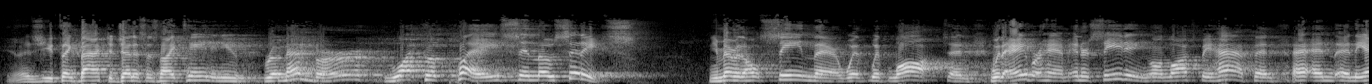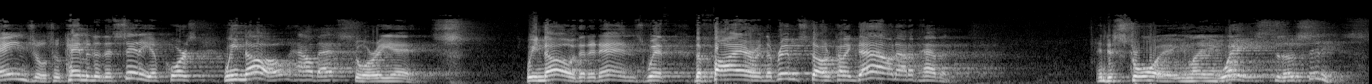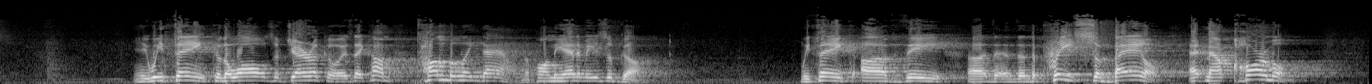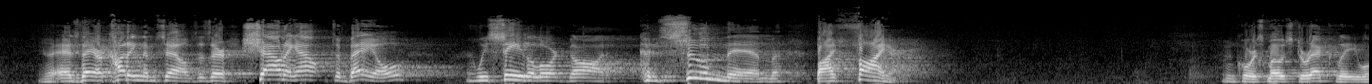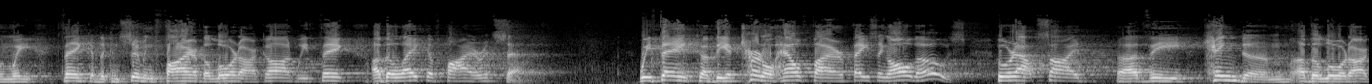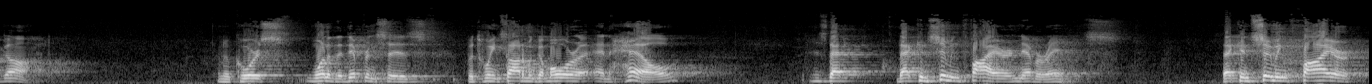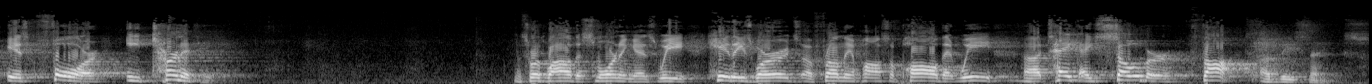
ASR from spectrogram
As you think back to Genesis 19 and you remember what took place in those cities. You remember the whole scene there with, with Lot and with Abraham interceding on Lot's behalf and, and, and the angels who came into the city. Of course, we know how that story ends. We know that it ends with the fire and the brimstone coming down out of heaven and destroying and laying waste to those cities. We think of the walls of Jericho as they come tumbling down upon the enemies of God. We think of the, uh, the, the, the, priests of Baal at Mount Carmel as they are cutting themselves, as they're shouting out to Baal. We see the Lord God consume them by fire. of course, most directly, when we think of the consuming fire of the Lord our God, we think of the lake of fire itself. We think of the eternal hellfire facing all those who are outside uh, the kingdom of the Lord our God. And of course, one of the differences between Sodom and Gomorrah and hell is that that consuming fire never ends. That consuming fire is for eternity. It's worthwhile this morning as we hear these words from the Apostle Paul that we uh, take a sober thought of these things.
